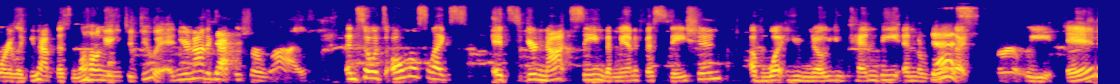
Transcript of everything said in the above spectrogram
or like you have this longing to do it and you're not exactly yeah. sure why. And so it's almost like it's you're not seeing the manifestation of what you know you can be and the yes. role that currently in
